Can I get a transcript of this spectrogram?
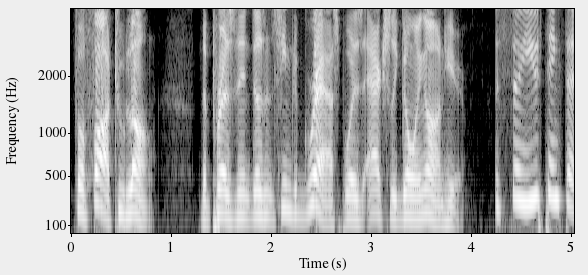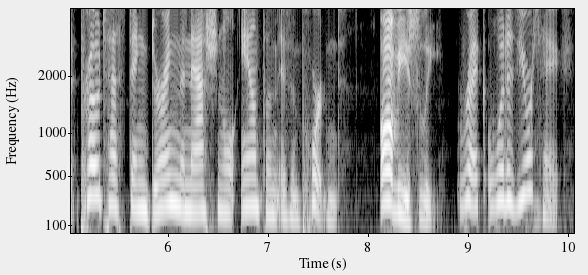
for far too long. The president doesn't seem to grasp what is actually going on here. So you think that protesting during the national anthem is important? Obviously. Rick, what is your take?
